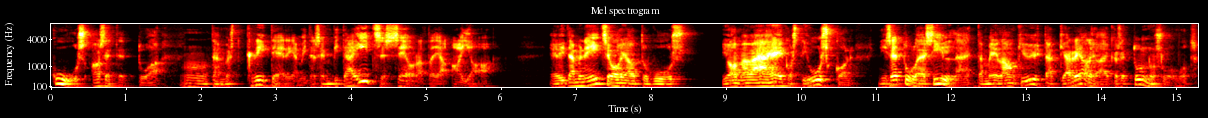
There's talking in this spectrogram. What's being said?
kuusi asetettua mm. tämmöistä kriteeriä, mitä sen pitää itse seurata ja ajaa. Eli tämmöinen itseohjautuvuus, johon mä vähän heikosti uskon, niin se tulee sillä, että meillä onkin yhtäkkiä reaaliaikaiset tunnusluvut,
